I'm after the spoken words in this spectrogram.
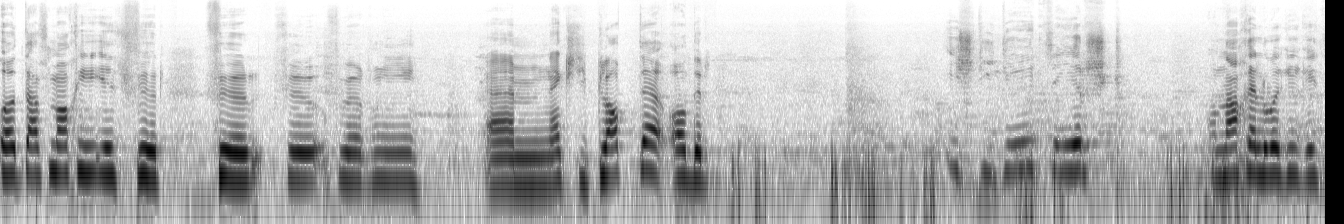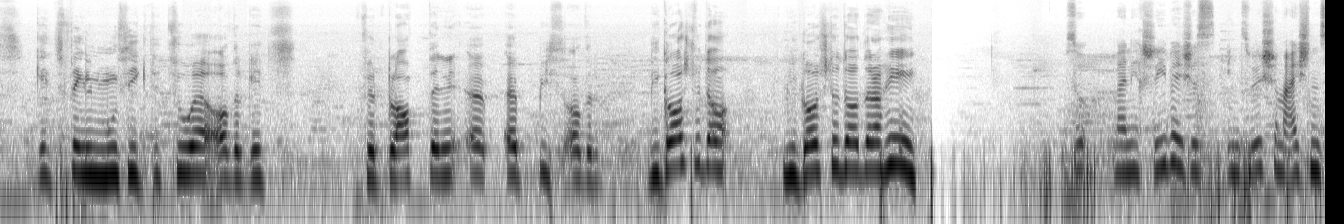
oh, das mache ich jetzt für, für, für, für meine ähm, nächste Platte oder ist die Idee zuerst und nachher schaue ich, gibt es viel Musik dazu oder gibt es für Platten etwas oder wie gehst du da, wie gehst du da dahin? Also, wenn ich schreibe, ist es inzwischen meistens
